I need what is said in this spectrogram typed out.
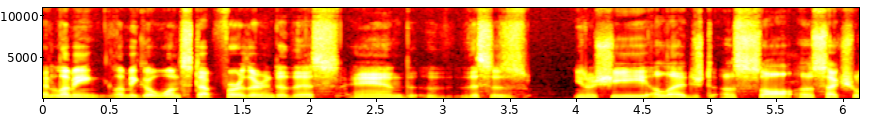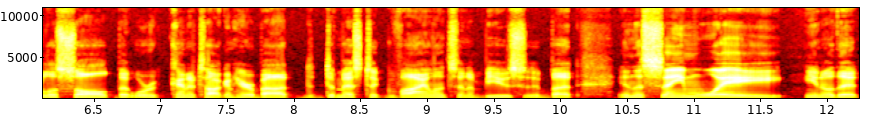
and let me let me go one step further into this, and this is you know she alleged assault, a sexual assault, but we're kind of talking here about domestic violence and abuse. But in the same way, you know that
